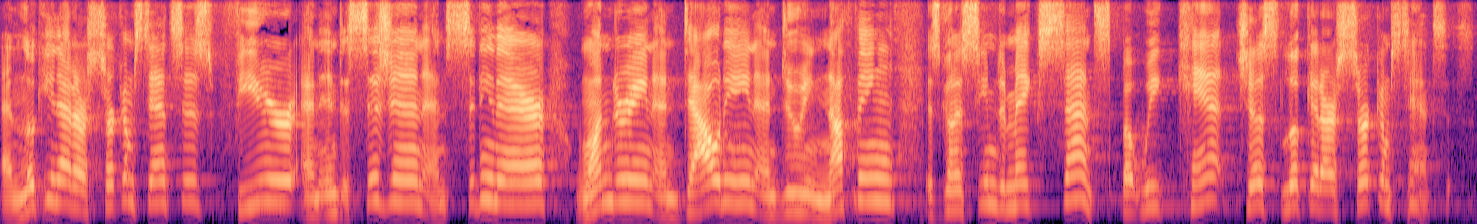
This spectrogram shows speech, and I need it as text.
And looking at our circumstances, fear and indecision, and sitting there wondering and doubting and doing nothing is going to seem to make sense. But we can't just look at our circumstances.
